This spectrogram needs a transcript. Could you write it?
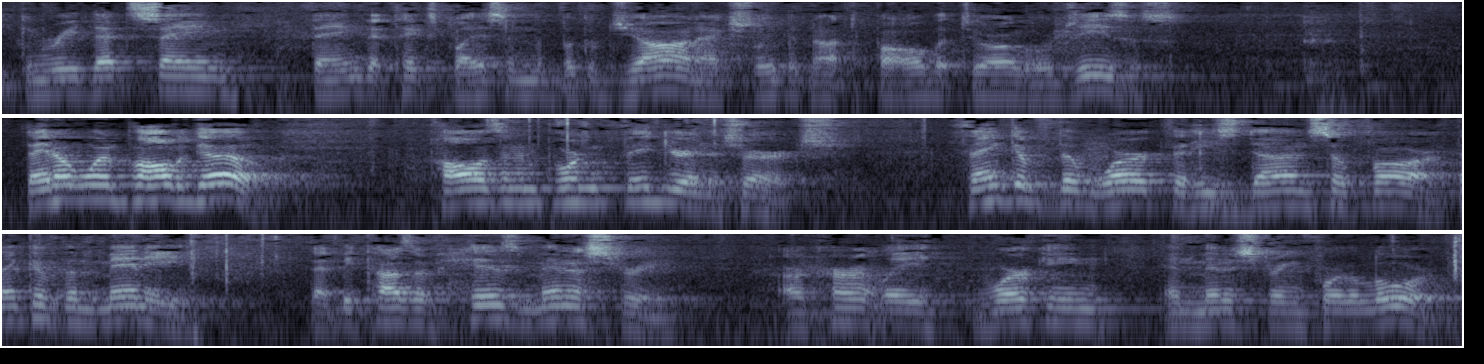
You can read that same thing that takes place in the book of John actually, but not to Paul, but to our Lord Jesus. They don't want Paul to go. Paul is an important figure in the church. Think of the work that he's done so far. Think of the many that because of his ministry are currently working and ministering for the Lord.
